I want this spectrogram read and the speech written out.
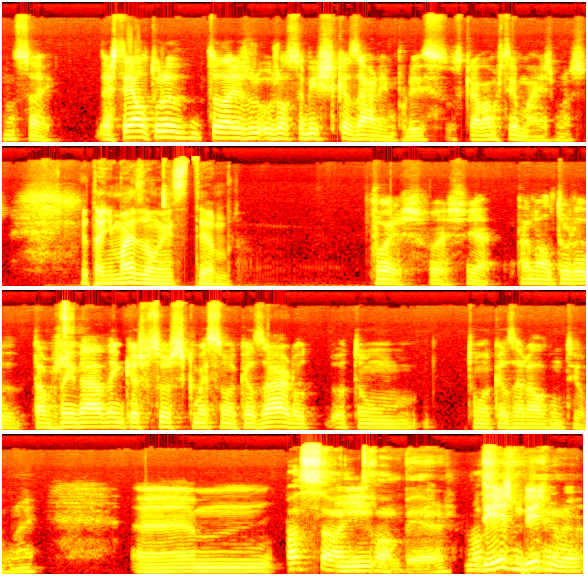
não sei. Esta é a altura de todos os nossos amigos se casarem, por isso, se calhar vamos ter mais, mas... Eu tenho mais um em setembro. Pois, pois, já. Está na altura, estamos na idade em que as pessoas se começam a casar ou, ou estão, estão a casar há algum tempo, não é? Um, Posso só e... interromper? Diz-me, diz-me.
